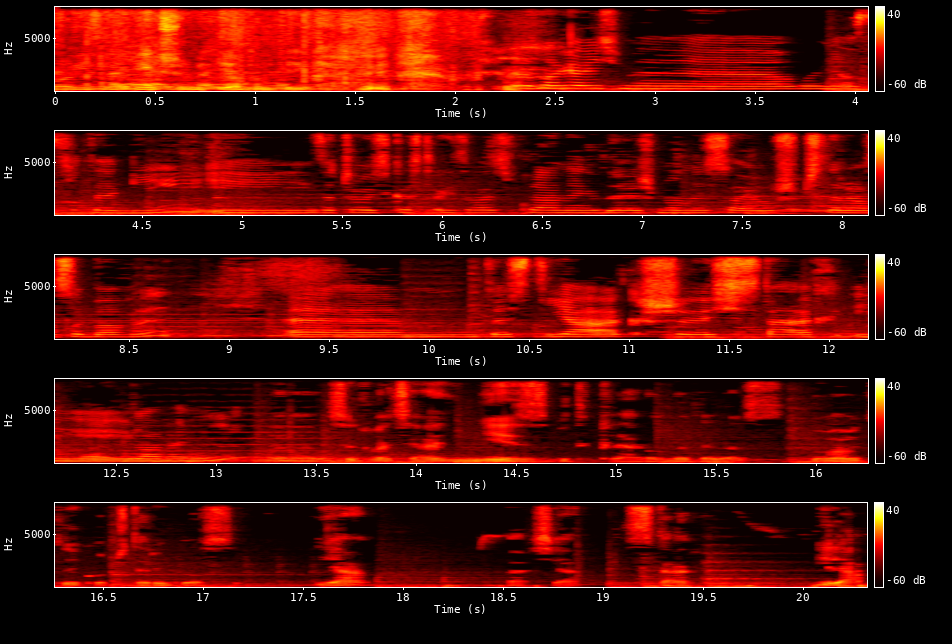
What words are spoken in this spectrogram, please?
Roi jest największym idiotą tej gry. Rozmawialiśmy ogólnie o strategii i zaczęły się krystalizować plany, gdyż mamy sojusz czteroosobowy. To jest ja, Krzyś, Stach i Laweni. E, Sytuacja nie jest zbyt klarowna dla nas, bo mamy tylko cztery głosy. Ja, Basia, Stach i Law.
